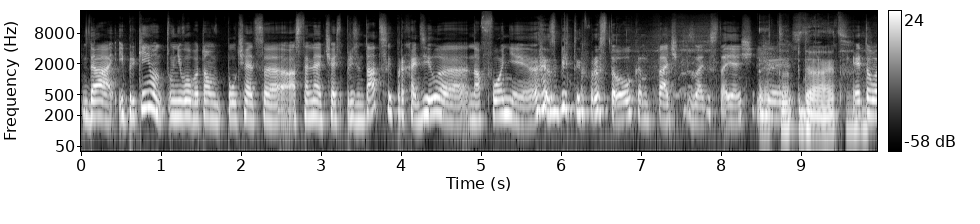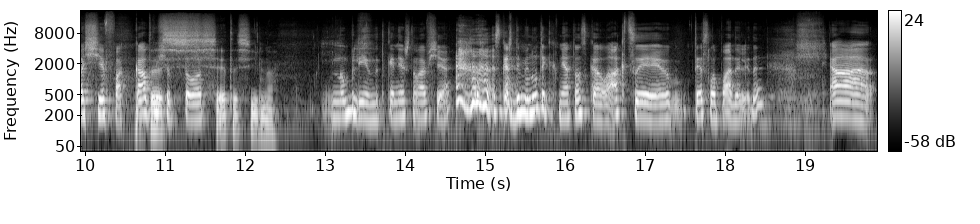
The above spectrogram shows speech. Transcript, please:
Да, и прикинь, вот у него потом, получается, остальная часть презентации проходила на фоне разбитых просто окон тачки сзади стоящей. Да, это... Это вообще факап это еще тот. Это сильно. Ну, блин, это, конечно, вообще. С каждой минутой, как мне Антон сказал, акции Тесла падали, да? А,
